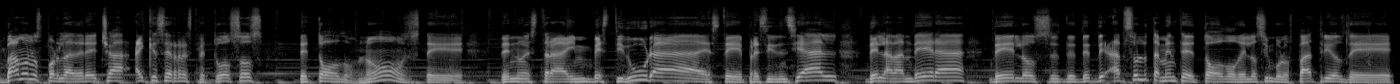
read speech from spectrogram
vámonos por la derecha. Hay que ser respetuosos de todo, ¿no? Este, de nuestra investidura este, presidencial, de la bandera, de los, de, de- de absolutamente de todo, de los símbolos patrios, de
